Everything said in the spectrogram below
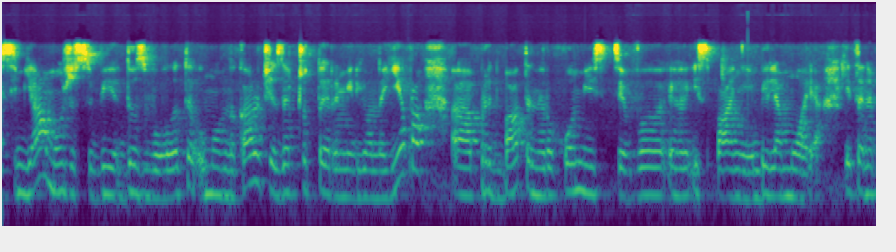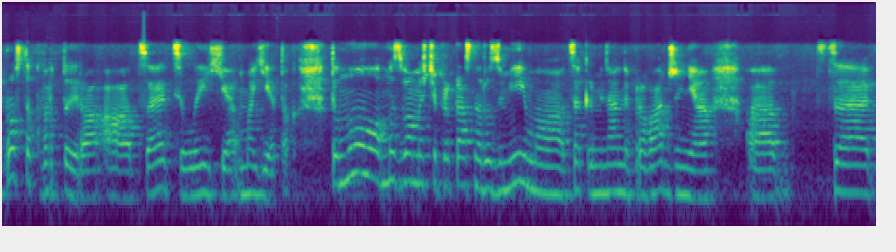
сім'я може собі дозволити, умовно кажучи, за 4 мільйони євро е, придбати нерухомість в Іспанії біля моря, і це не просто квартира, а це цілий маєток. Тому ми з вами ще прекрасно розуміємо це кримінальне провадження. Це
